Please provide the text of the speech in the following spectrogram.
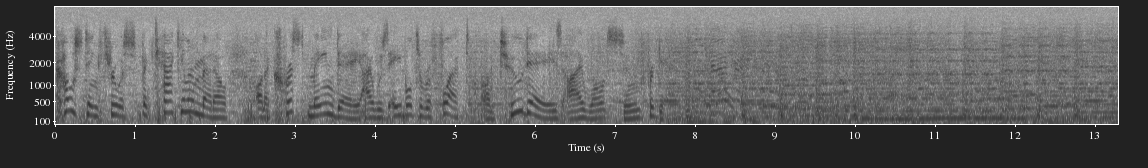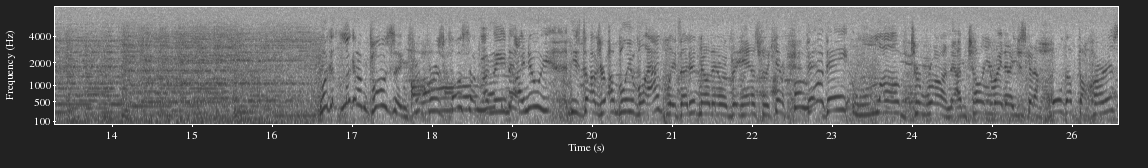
Coasting through a spectacular meadow on a crisp Maine day, I was able to reflect on two days I won't soon forget. Look at, him posing for, for his close-up. Oh, I mean, I knew he, these dogs are unbelievable athletes. I didn't know they were big hands for the camera. They, they love to run. I'm telling you right now, you just got to hold up the harness,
